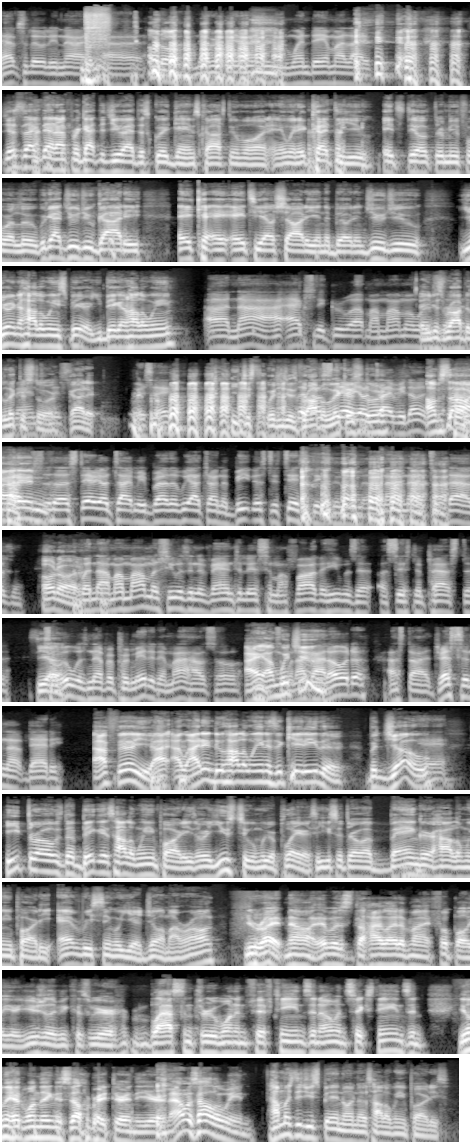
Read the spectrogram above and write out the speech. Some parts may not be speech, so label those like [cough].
Absolutely not. [laughs] Uh, Hold on. Never been hunting one day in my life. [laughs] Just like that, I forgot that you had the Squid Games costume on, and when it cut to you, [laughs] it still threw me for a loop. We got Juju Gotti, aka ATL Shawty, in the building. Juju, you're in the Halloween spirit. You big on Halloween? Uh, nah, I actually grew up. My mama was. So you just robbed a liquor store. Got it. You [laughs] just would you just [laughs] rob a liquor store? I'm sorry, I didn't [laughs] uh, stereotype me, brother. We are trying to beat the statistics in uh, 2000. Hold on. But now my mama, she was an evangelist, and my father, he was an assistant pastor. Yeah. So it was never permitted in my household. I, am so with when you. I got older, I started dressing up, daddy. I feel you. I, I, I didn't do Halloween as a kid either, but Joe. Yeah he throws the biggest Halloween parties, or he used to when we were players. He used to throw a banger Halloween party every single year. Joe, am I wrong? You're right. No, it was the highlight of my football year, usually because we were blasting through one and 15s and 0 and 16s, and you only had one thing to celebrate during the year, and that was Halloween. [laughs] How much did you spend on those Halloween parties?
